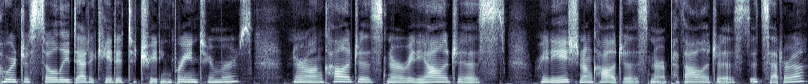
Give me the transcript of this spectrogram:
who are just solely dedicated to treating brain tumors, neuro-oncologists, neuroradiologists, radiation oncologists, neuropathologists, etc.,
